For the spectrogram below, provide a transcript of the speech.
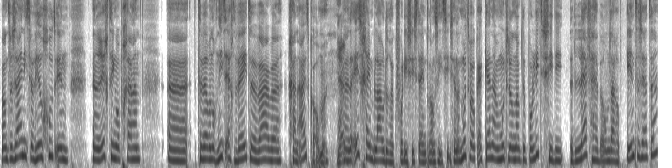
Want we zijn niet zo heel goed in een richting op gaan uh, terwijl we nog niet echt weten waar we gaan uitkomen. Ja. Uh, er is geen blauwdruk voor die systeemtransities. En dat moeten we ook erkennen. We moeten dan ook de politici die het lef hebben om daarop in te zetten,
